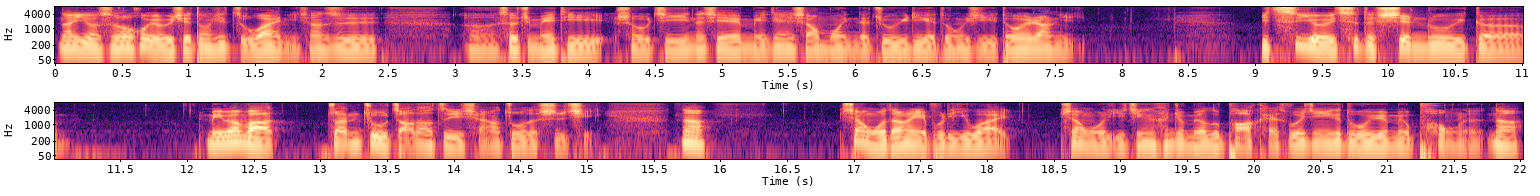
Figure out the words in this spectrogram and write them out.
那有时候会有一些东西阻碍你，像是呃，社群媒体、手机那些每天消磨你的注意力的东西，都会让你一次又一次的陷入一个没办法。专注找到自己想要做的事情，那像我当然也不例外。像我已经很久没有录 podcast，我已经一个多月没有碰了。那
